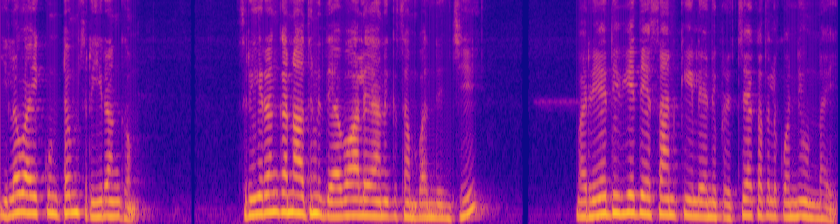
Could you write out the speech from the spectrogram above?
ఇలవైకుంఠం శ్రీరంగం. శ్రీరంగనాథుని దేవాలయానికి సంబంధించి మరే దివ్య దేశానికి లేని ప్రత్యేకతలు కొన్ని ఉన్నాయి.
